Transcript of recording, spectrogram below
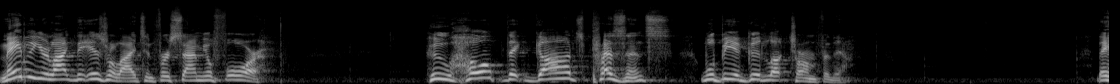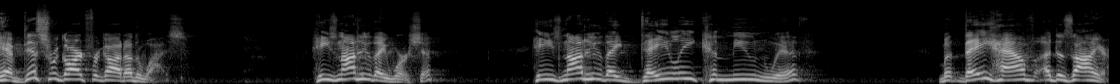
Maybe you're like the Israelites in 1 Samuel 4, who hope that God's presence will be a good luck charm for them. They have disregard for God otherwise. He's not who they worship, He's not who they daily commune with, but they have a desire.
